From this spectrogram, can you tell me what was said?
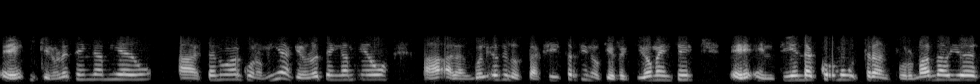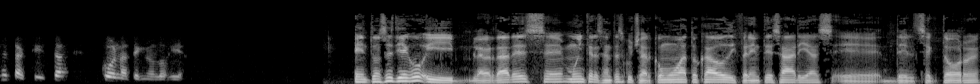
eh, y que no le tenga miedo a esta nueva economía, que no le tenga miedo a, las huelgas de los taxistas, sino que efectivamente eh, entienda cómo transformar la vida de ese taxista con la tecnología. Entonces, Diego, y la verdad es eh, muy interesante escuchar cómo ha tocado diferentes áreas del sector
